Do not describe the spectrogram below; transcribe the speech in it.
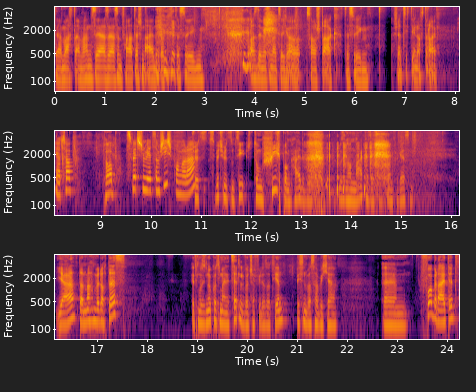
Der macht einfach einen sehr, sehr sympathischen Eindruck. Deswegen, außerdem ist er natürlich auch sau stark. Deswegen schätze ich den auf drei. Ja, top. Top. Switchen wir zum Skisprung, oder? Switchen wir zum, zum Skisprung. Heideburg. Muss ich noch einen Marker setzen, hab ich vorhin vergessen. Ja, dann machen wir doch das. Jetzt muss ich nur kurz meine Zettelwirtschaft wieder sortieren. Bisschen was habe ich ja ähm, vorbereitet.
